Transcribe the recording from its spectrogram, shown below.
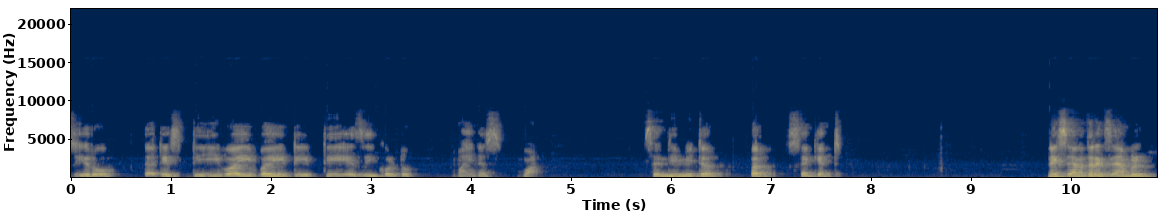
0 that is dy by dt is equal to minus 1 centimeter per second. Next another example.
